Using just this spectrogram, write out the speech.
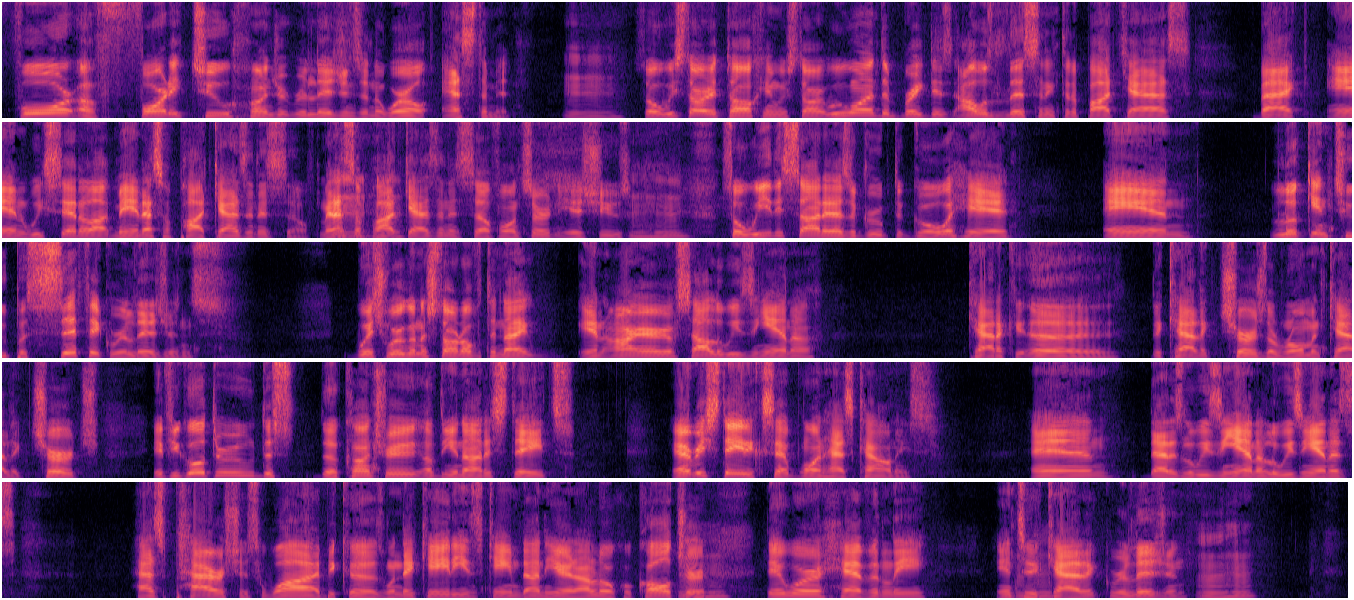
Four of 4,200 religions in the world estimate. Mm. So we started talking. We started. We wanted to break this. I was listening to the podcast back, and we said a lot. Man, that's a podcast in itself. Man, that's a podcast in itself on certain issues. Mm-hmm. So we decided as a group to go ahead and look into Pacific religions, which we're going to start off tonight in our area of South Louisiana. Catholic, uh, the Catholic Church, the Roman Catholic Church. If you go through this, the country of the United States, every state except one has counties, and that is Louisiana. Louisiana's has parishes. Why? Because when the Acadians came down here in our local culture, Mhm. they were heavily into Mhm. Catholic religion. Mm-hmm.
